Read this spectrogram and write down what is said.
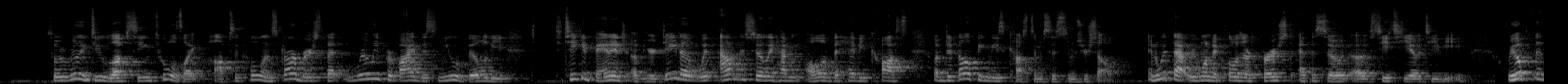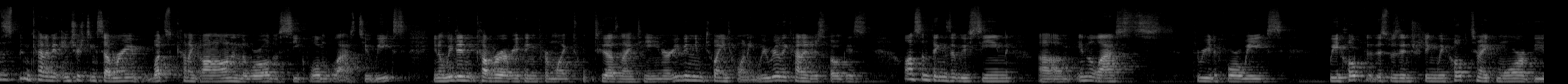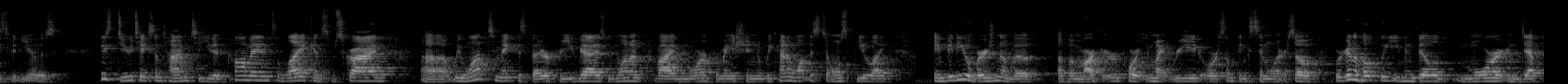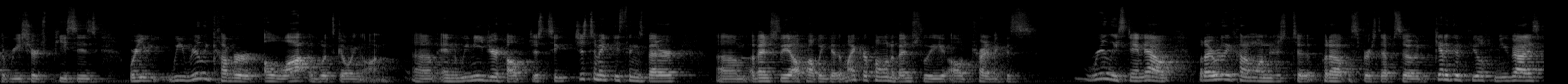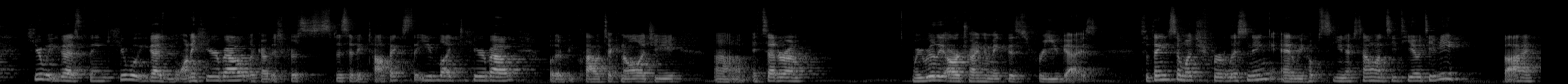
So we really do love seeing tools like Popsicle and Starburst that really provide this new ability to take advantage of your data without necessarily having all of the heavy costs of developing these custom systems yourself. And with that, we wanted to close our first episode of CTO TV. We hope that this has been kind of an interesting summary of what's kind of gone on in the world of SQL in the last two weeks. You know, we didn't cover everything from like 2019 or even in 2020. We really kind of just focused on some things that we've seen um, in the last three to four weeks. We hope that this was interesting. We hope to make more of these videos. Please do take some time to either comment, like, and subscribe. Uh, we want to make this better for you guys. We want to provide more information. We kind of want this to almost be like a video version of a, of a market report you might read or something similar. So we're gonna hopefully even build more in-depth research pieces where you, we really cover a lot of what's going on. Um, and we need your help just to, just to make these things better. Um, eventually I'll probably get a microphone. Eventually I'll try to make this really stand out, but I really kind of wanted just to put out this first episode, get a good feel from you guys, hear what you guys think, hear what you guys want to hear about, like are there specific topics that you'd like to hear about, whether it be cloud technology, um, etc. We really are trying to make this for you guys. So thank you so much for listening, and we hope to see you next time on CTO TV. Bye.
